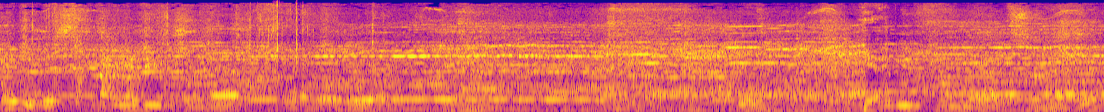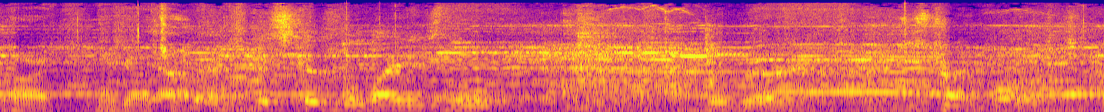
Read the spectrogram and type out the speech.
Maybe this, maybe from that side of it. Yeah. Maybe from that side. All right, I got you. Yeah, Just because the light is a little, little better. Just try to blow it.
